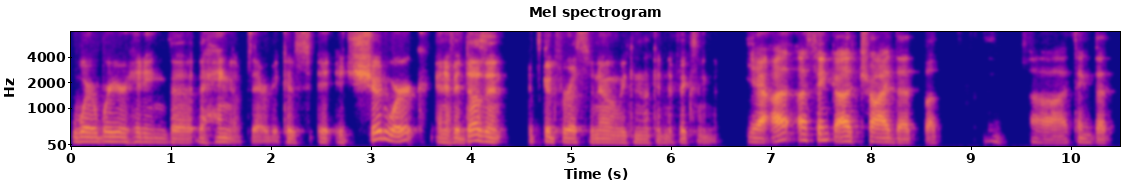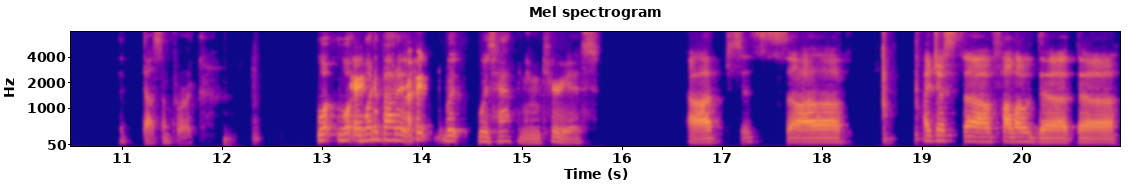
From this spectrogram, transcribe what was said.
where where you're hitting the the hang up there because it, it should work and if it doesn't it's good for us to know and we can look into fixing it. Yeah, I, I think I tried that, but uh, I think that it doesn't work. what what, Okay, what about it I think- what was happening? I'm curious. Uh, it's, it's uh, I just uh followed the the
